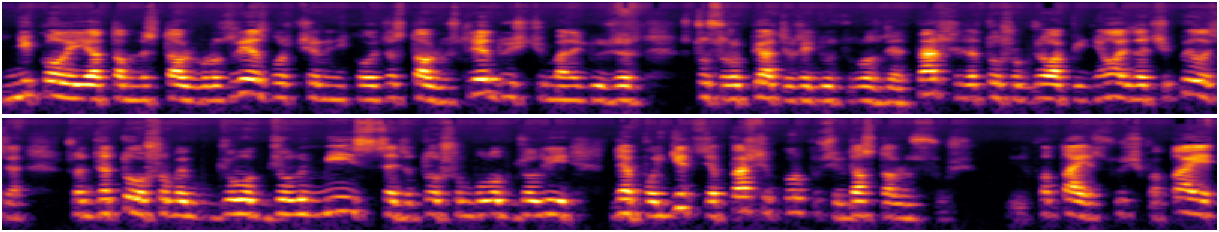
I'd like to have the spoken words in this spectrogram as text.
Ніколи я там не ставлю розріз вощини, ніколи я ставлю слідуючий, в мене йдуть вже 145 вже йдуть в розріз. Перший для того, щоб бджола піднялася, зачепилася, що для того, щоб бджоло бджоли місце, для того, щоб було бджолі де подітися, перший корпус завжди ставлю суші. Хватає, суші хватає.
